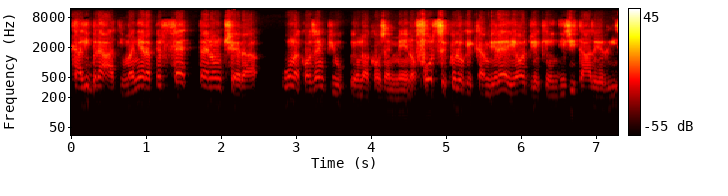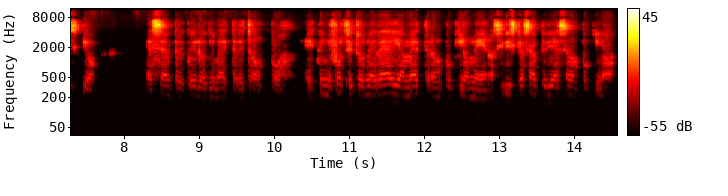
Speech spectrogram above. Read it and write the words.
calibrati in maniera perfetta e non c'era una cosa in più e una cosa in meno. Forse quello che cambierei oggi è che in digitale il rischio è sempre quello di mettere troppo e quindi forse tornerei a mettere un pochino meno, si rischia sempre di essere un pochino,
